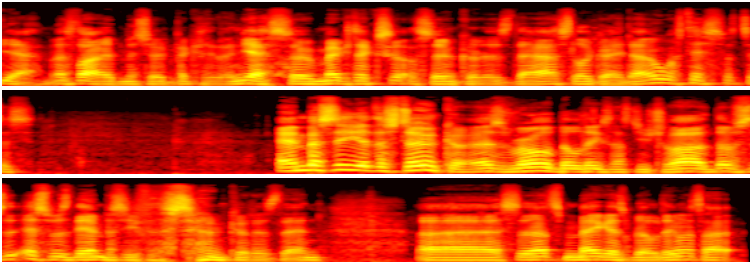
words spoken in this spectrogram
yeah, I thought I'd misread Megatech then. Yes, so Megatech's got the Stonecutters there, still going down. Oh, what's this? What's this? Embassy of the Stonecutters, royal buildings, that's neutral. Oh, was, this was the embassy for the Stonecutters then. Uh, so that's Mega's building. What's that?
